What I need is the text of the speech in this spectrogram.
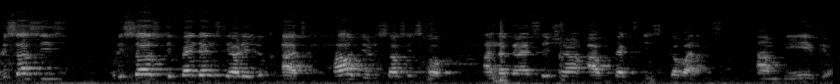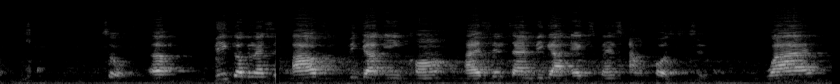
Resources, resource dependence theory look at how the resources of an organization affect its governance and behavior. So, uh, big organizations have bigger income, at the same time bigger expense and cost too. While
